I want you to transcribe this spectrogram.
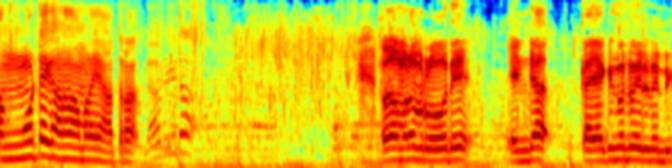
അങ്ങോട്ടേക്കാണ് നമ്മുടെ യാത്ര. അപ്പോൾ നമ്മുടെ ബ്രോതെ എന്റെ കയാക്കും കൊണ്ട് വരുന്നുണ്ട്.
